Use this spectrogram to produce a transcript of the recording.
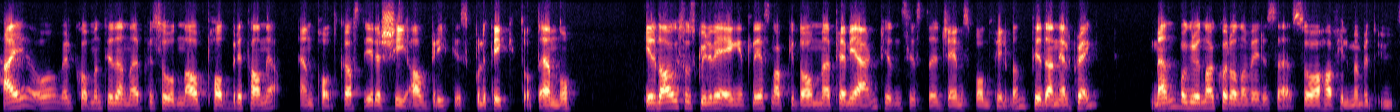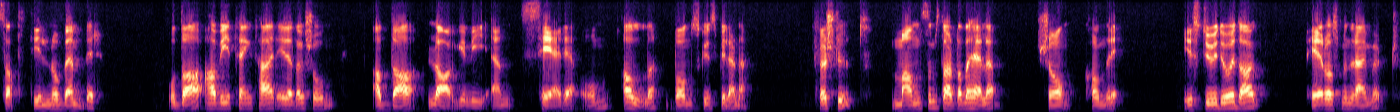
Hei og velkommen til denne episoden av Pod Britannia, en podkast i regi av britiskpolitikk.no. I dag så skulle vi egentlig snakket om premieren til den siste James Bond-filmen til Daniel Craig, men pga. koronaviruset så har filmen blitt utsatt til november. Og da har vi tenkt her i redaksjonen at da lager vi en serie om alle Bond-skuespillerne. Først ut, mannen som starta det hele, Sean Connery. I studio i dag, Per Åsmund Reimert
